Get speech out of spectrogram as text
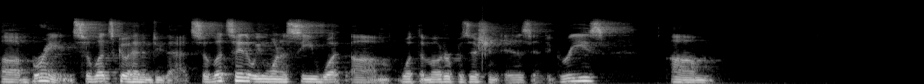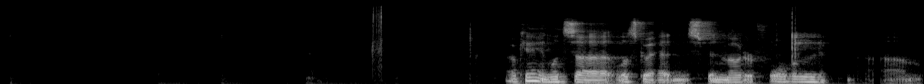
uh, brain. So let's go ahead and do that. So let's say that we want to see what um, what the motor position is in degrees. Um, Okay, and let's uh, let's go ahead and spin motor forward um,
